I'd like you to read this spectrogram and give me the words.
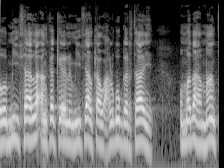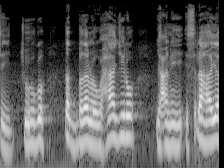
oo miithaallo aan ka keeno miithaalkaa wax lagu gartaaye ummadaha maantay joogo dad badanoo waxaa jiro yacnii isdhahaya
